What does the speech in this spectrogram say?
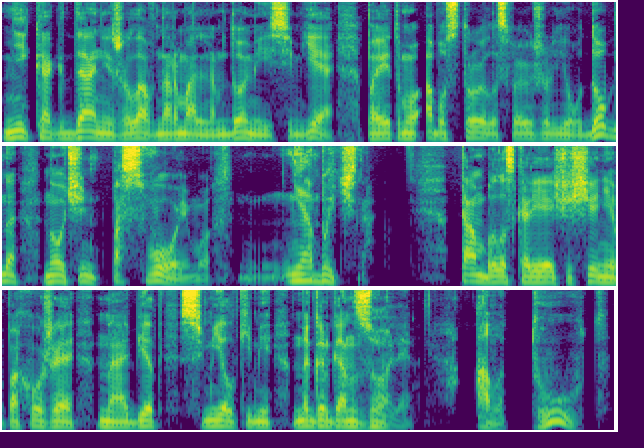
никогда не жила в нормальном доме и семье, поэтому обустроила свое жилье удобно, но очень по-своему, необычно. Там было скорее ощущение, похожее на обед с мелкими на горгонзоле. А вот тут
